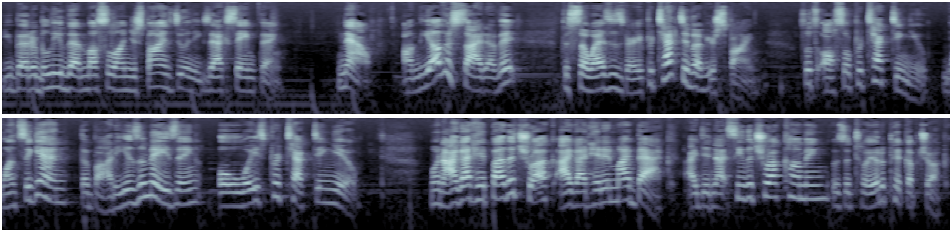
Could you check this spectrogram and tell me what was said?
You better believe that muscle on your spine is doing the exact same thing. Now, on the other side of it, the psoas is very protective of your spine. So it's also protecting you. Once again, the body is amazing, always protecting you. When I got hit by the truck, I got hit in my back. I did not see the truck coming. It was a Toyota pickup truck.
